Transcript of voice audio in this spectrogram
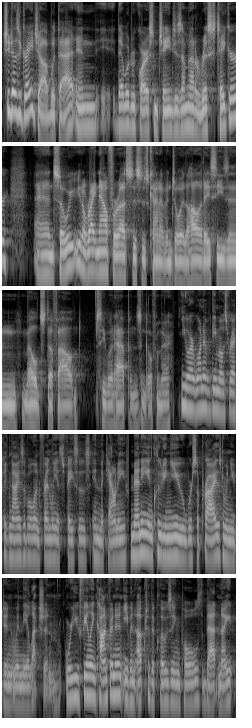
she does a great job with that and that would require some changes i'm not a risk taker and so we, you know, right now for us, this is kind of enjoy the holiday season, meld stuff out, see what happens, and go from there. You are one of the most recognizable and friendliest faces in the county. Many, including you, were surprised when you didn't win the election. Were you feeling confident even up to the closing polls that night?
